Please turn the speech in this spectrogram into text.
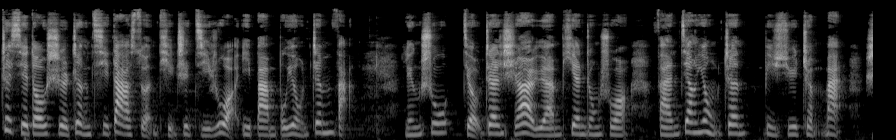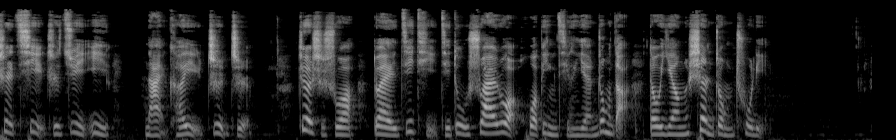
这些都是正气大损、体质极弱，一般不用针法。《灵枢·九针十二元篇》中说：“凡将用针，必须诊脉，视气之聚意，乃可以治之。”这是说，对机体极度衰弱或病情严重的，都应慎重处理。《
